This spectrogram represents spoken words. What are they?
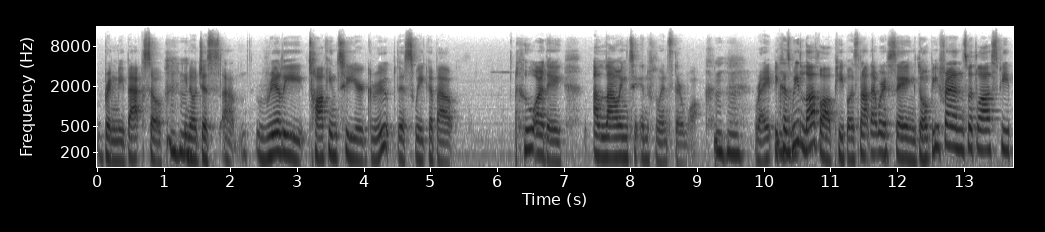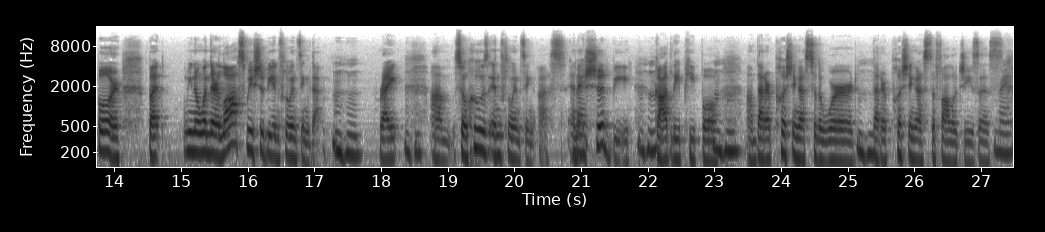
bring me back. So you know just um, really talking to your group this week about who are they allowing to influence their walk right? Because we love all people. It's not that we're saying don't be friends with lost people or but you know when they're lost we should be influencing them right um, so who's influencing us and it should be godly people um, that are pushing us to the word that are pushing us to follow jesus Right.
